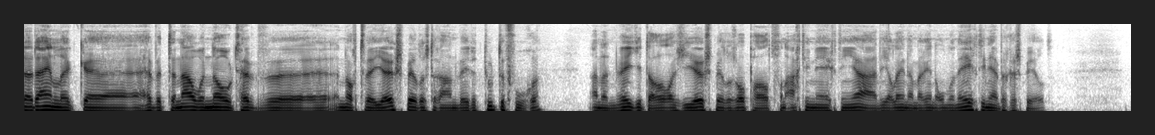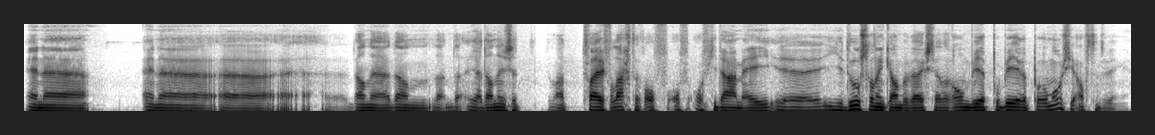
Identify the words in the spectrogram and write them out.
uiteindelijk eh, hebben we ten nauwe nood hebben we, eh, nog twee jeugdspelers eraan weten toe te voegen. En dan weet je het al, als je jeugdspelers ophaalt van 18, 19 jaar, die alleen maar in de onder 19 hebben gespeeld. En, en eh, eh, dan, eh, dan, dan, ja, dan is het maar twijfelachtig of, of, of je daarmee je doelstelling kan bewerkstelligen om weer proberen promotie af te dwingen.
